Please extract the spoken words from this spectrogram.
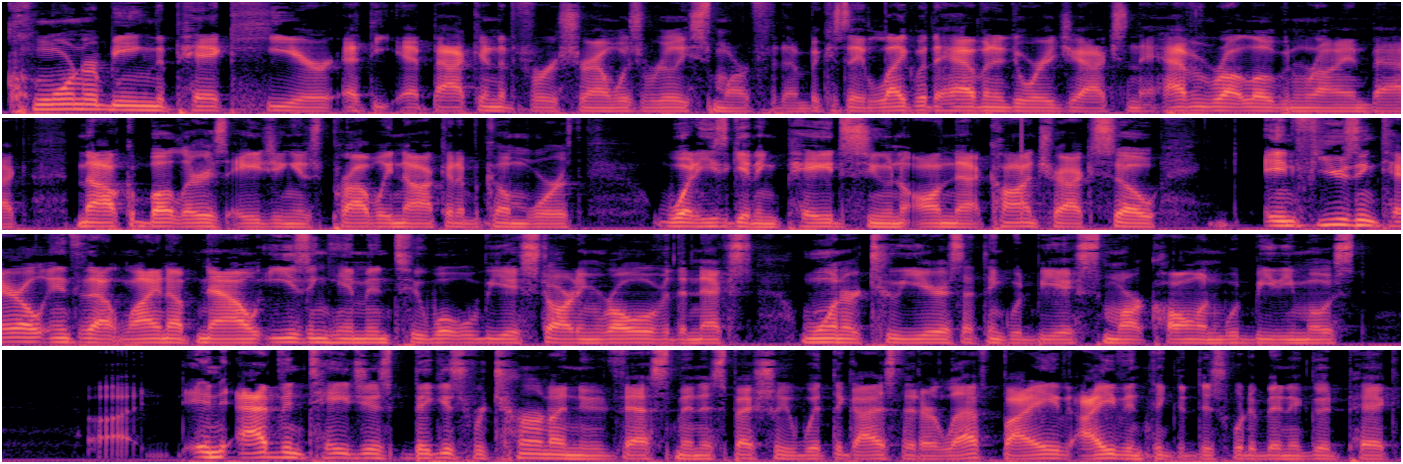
corner being the pick here at the at back end of the first round was really smart for them because they like what they have in Adoree Jackson. They haven't brought Logan Ryan back. Malcolm Butler is aging and is probably not going to become worth what he's getting paid soon on that contract. So infusing Terrell into that lineup now, easing him into what will be a starting role over the next one or two years, I think would be a smart call and would be the most uh, an advantageous, biggest return on investment, especially with the guys that are left. But I, I even think that this would have been a good pick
